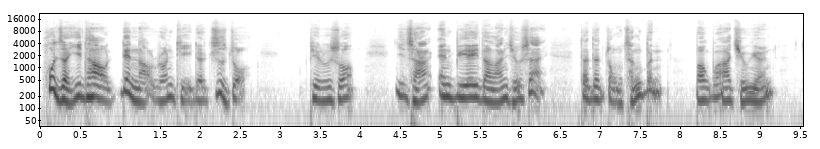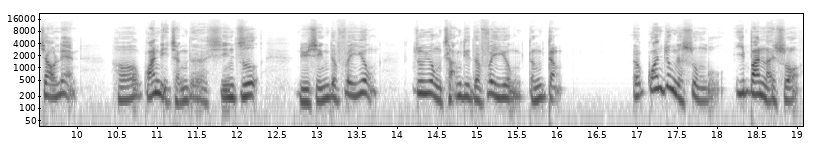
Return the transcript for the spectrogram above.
或者一套电脑软体的制作。譬如说，一场 NBA 的篮球赛，它的总成本包括球员、教练和管理层的薪资、旅行的费用、租用场地的费用等等。而观众的数目一般来说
